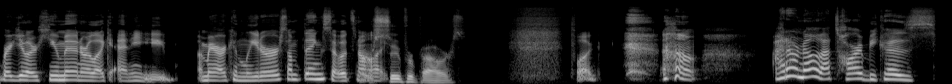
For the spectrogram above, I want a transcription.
regular human or like any American leader or something. So it's not like superpowers. plug. Um, I don't know. That's hard because,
